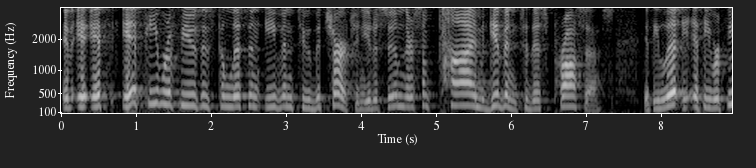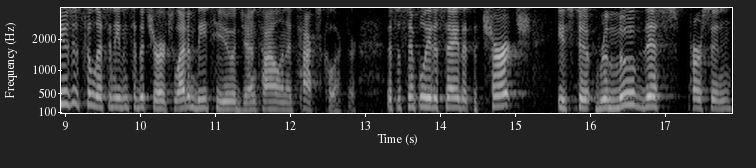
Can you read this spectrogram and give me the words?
if, if, if he refuses to listen even to the church, and you'd assume there's some time given to this process, if he, li- if he refuses to listen even to the church, let him be to you a Gentile and a tax collector. This is simply to say that the church is to remove this person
